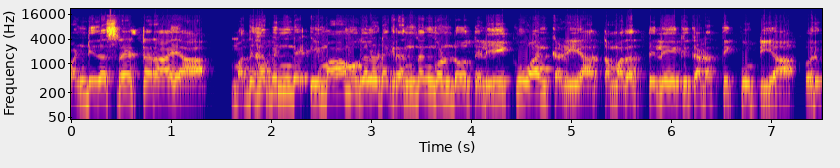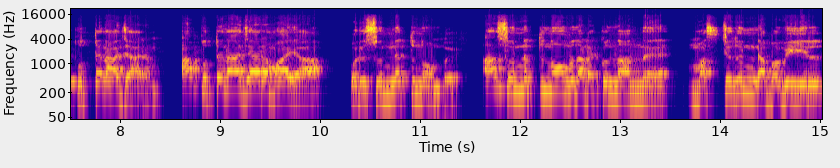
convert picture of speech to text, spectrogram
പണ്ഡിത ശ്രേഷ്ഠരായ മദ്ഹബിന്റെ ഇമാമുകളുടെ ഗ്രന്ഥം കൊണ്ടോ തെളിയിക്കുവാൻ കഴിയാത്ത മതത്തിലേക്ക് കടത്തിക്കൂട്ടിയ ഒരു പുത്തനാചാരം. ആ പുത്തനാചാരമായ ഒരു സുന്നത്ത് നോമ്പ്. ആ സുന്നത്ത് നോമ്പ് നടക്കുന്ന അന്ന് മസ്ജിദുൻ നബവിയിൽ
